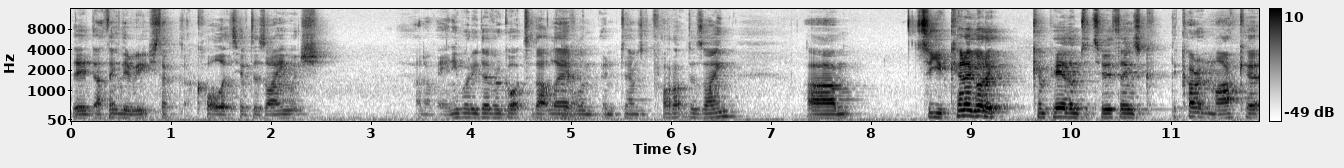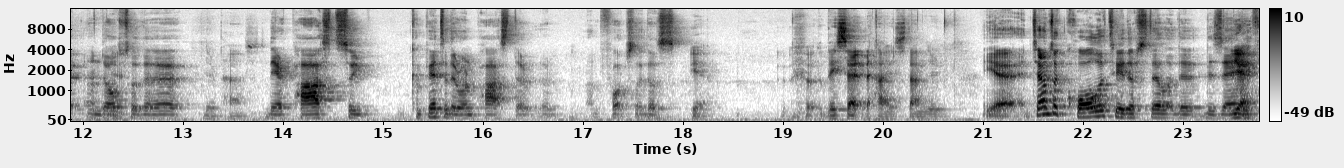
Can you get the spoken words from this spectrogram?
They, I think they reached a, a quality of design which I don't know if anybody'd ever got to that level Yeah. in, in terms of product design. Um, so you kind of got to compare them to two things: the current market and Yeah. also the Their past. their past. So compared to their own past, they're, they're unfortunately there's Yeah. They set the highest standard. yeah. In terms of quality, they're still at the the zenith. Yeah.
